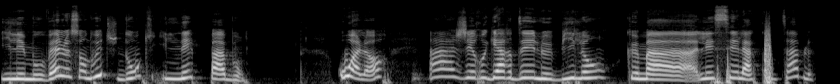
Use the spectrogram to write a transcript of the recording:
Il est mauvais le sandwich, donc il n'est pas bon. Ou alors, ah, j'ai regardé le bilan que m'a laissé la comptable,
